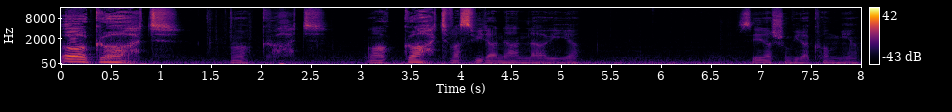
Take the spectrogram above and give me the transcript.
Oh Gott. Oh Gott. Oh Gott, was wieder eine Anlage hier. Ich sehe das schon wieder kommen hier.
